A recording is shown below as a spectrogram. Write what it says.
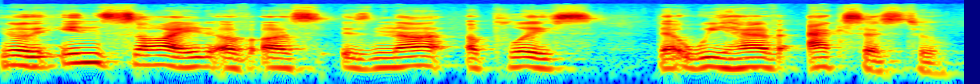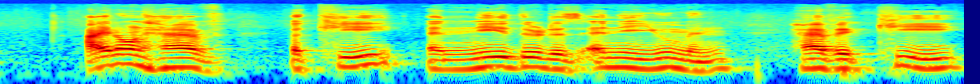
You know, the inside of us is not a place that we have access to. I don't have a key, and neither does any human have a key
